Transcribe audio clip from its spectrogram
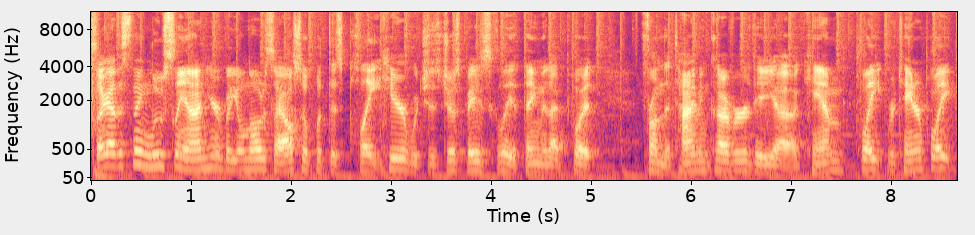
So I got this thing loosely on here, but you'll notice I also put this plate here, which is just basically a thing that I put from the timing cover, the uh, cam plate, retainer plate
